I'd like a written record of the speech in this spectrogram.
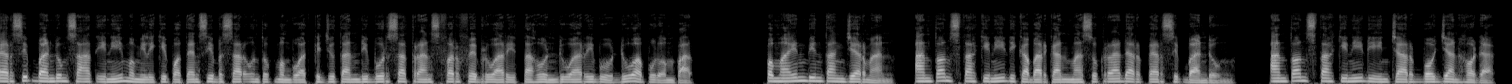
Persib Bandung saat ini memiliki potensi besar untuk membuat kejutan di bursa transfer Februari tahun 2024. Pemain bintang Jerman, Anton Stach kini dikabarkan masuk radar Persib Bandung. Anton Stach kini diincar Bojan Hodak.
